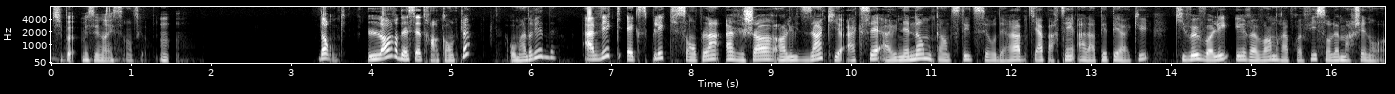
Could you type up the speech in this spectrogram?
je sais pas, mais c'est nice. en tout cas. Mm. Donc, lors de cette rencontre-là, au Madrid, Avic explique son plan à Richard en lui disant qu'il a accès à une énorme quantité de sirop d'érable qui appartient à la PPAQ, qui veut voler et revendre à profit sur le marché noir.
